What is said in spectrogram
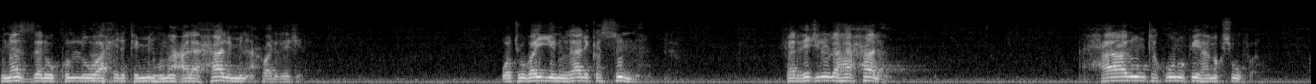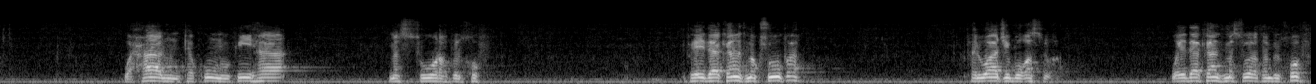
تنزل كل واحدة منهما على حال من أحوال الرجل وتبين ذلك السنة. فالرجل لها حالا حال تكون فيها مكشوفة وحال تكون فيها مستورة بالخف. فإذا كانت مكشوفة فالواجب غسلها. وإذا كانت مستورة بالخف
